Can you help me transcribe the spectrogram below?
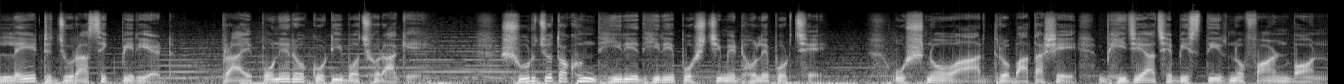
লেট জুরাসিক পিরিয়ড প্রায় পনেরো কোটি বছর আগে, সূর্য তখন ধীরে ধীরে পশ্চিমে ঢলে পড়ছে। উষ্ণ আর্দ্র বাতাসে ভিজে আছে বিস্তীর্ণ ফার্ন বন।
